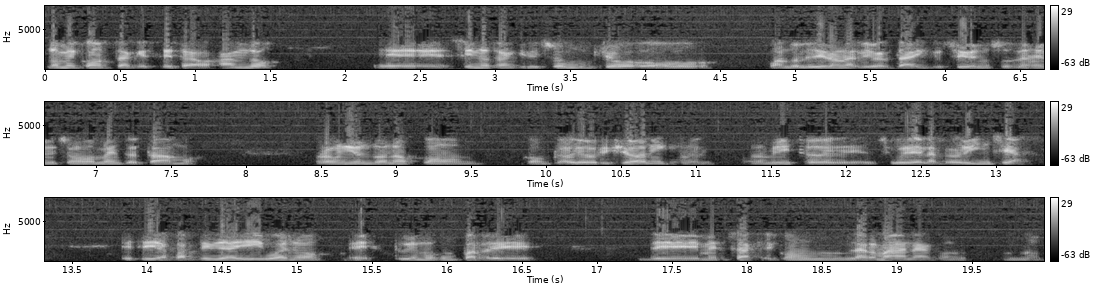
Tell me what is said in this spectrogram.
no me consta que esté trabajando. Eh, sí nos tranquilizó mucho cuando le dieron la libertad, inclusive nosotros en ese momento estábamos reuniéndonos con, con Claudio Brilloni, con el, con el ministro de Seguridad de la provincia, este, y a partir de ahí, bueno, eh, tuvimos un par de, de mensajes con la hermana, con uno,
